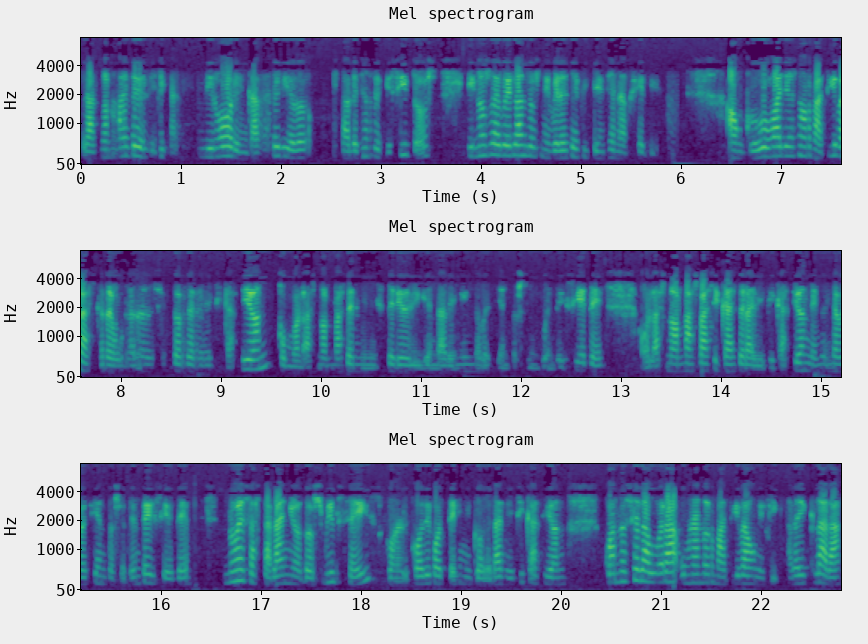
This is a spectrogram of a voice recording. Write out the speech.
Las normas de edificación en vigor en cada periodo establecen requisitos y nos revelan los niveles de eficiencia energética. Aunque hubo varias normativas que regularon el sector de la edificación, como las normas del Ministerio de Vivienda de 1957 o las normas básicas de la edificación de 1977, no es hasta el año 2006, con el Código Técnico de la Edificación, cuando se elabora una normativa unificada y clara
